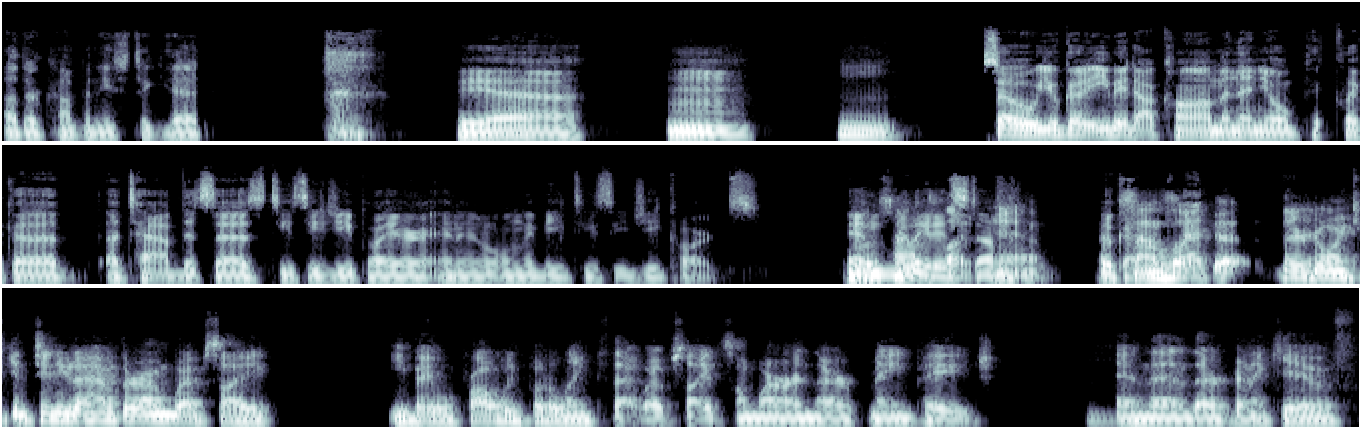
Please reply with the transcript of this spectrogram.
other companies to get? Yeah. Hmm. Hmm. So you'll go to ebay.com and then you'll p- click a, a tab that says TCG player and it'll only be TCG cards and It related like- stuff. Yeah, it Okay. sounds like uh, they're going to continue to have their own website. eBay will probably put a link to that website somewhere in their main page, Hmm. and then they're going to give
